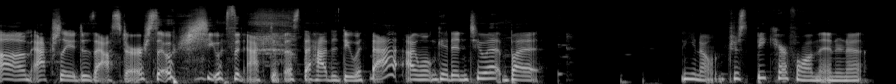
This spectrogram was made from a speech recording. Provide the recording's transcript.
um, actually a disaster. So she was an activist that had to do with that. I won't get into it, but you know, just be careful on the internet.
